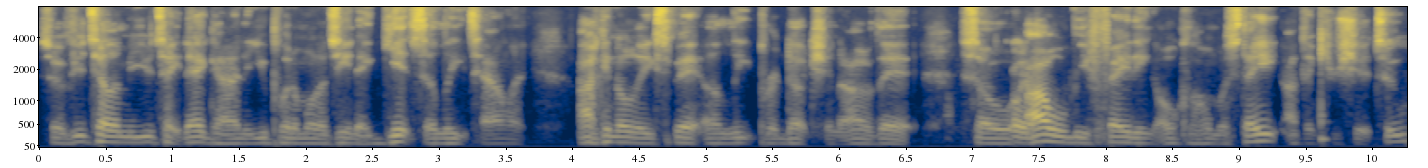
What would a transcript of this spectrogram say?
So if you're telling me you take that guy and you put him on a team that gets elite talent, I can only expect elite production out of that. So Oh, yeah. I will be fading Oklahoma State. I think you should too.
